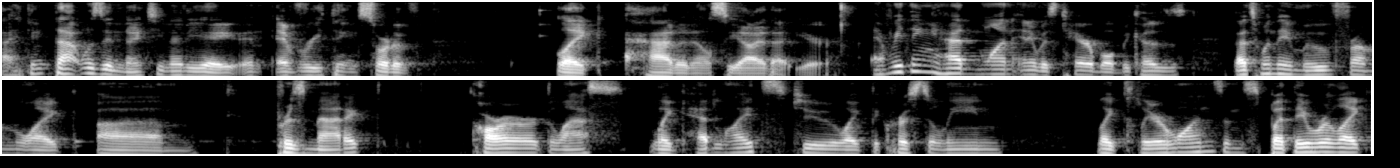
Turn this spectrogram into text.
I think that was in 1998, and everything sort of like had an LCI that year. everything had one, and it was terrible because that's when they moved from like um, prismatic car glass like headlights to like the crystalline like clear ones and s- but they were like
